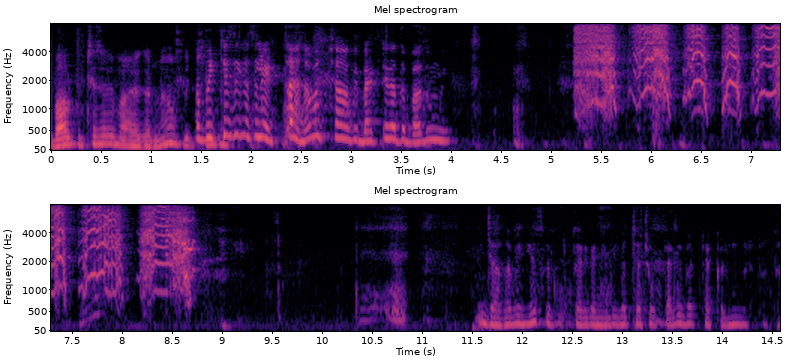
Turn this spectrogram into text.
बाल पीछे से भी बाहर करना पीछे। पीछे से कैसे लेटता है ना बच्चा? अभी बैठेगा तो बांधूँगी ज़्यादा भी नहीं है, उसको तैयार करनी भी बच्चा छोटा है बट पैक कर नहीं कर पाता।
